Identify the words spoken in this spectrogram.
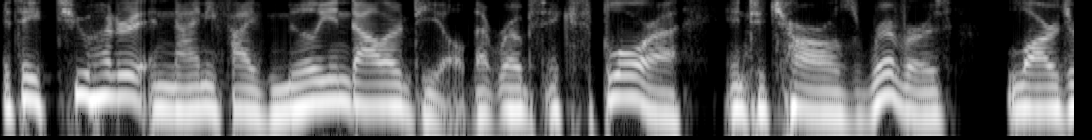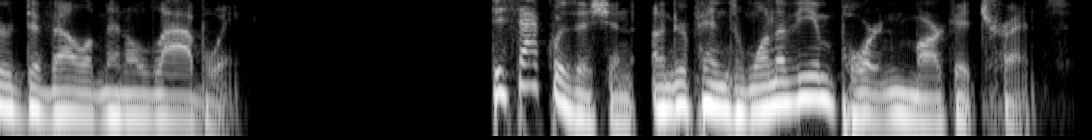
It's a $295 million deal that ropes Explora into Charles River's larger developmental lab wing. This acquisition underpins one of the important market trends.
